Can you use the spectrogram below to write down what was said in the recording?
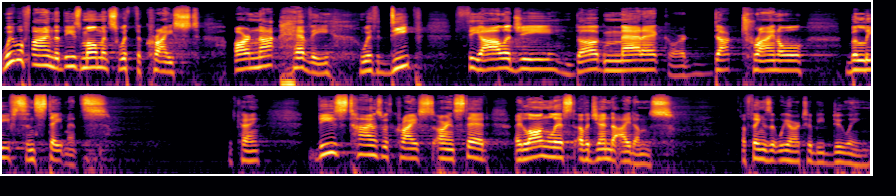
we will find that these moments with the Christ are not heavy with deep theology, dogmatic, or doctrinal beliefs and statements. Okay? These times with Christ are instead a long list of agenda items of things that we are to be doing.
